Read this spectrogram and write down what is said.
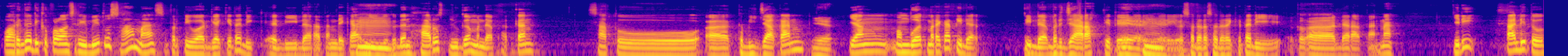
warga di Kepulauan Seribu itu sama seperti warga kita di eh, di daratan DKI Hmm. gitu dan harus juga mendapatkan satu eh, kebijakan Iya. yang membuat mereka tidak tidak berjarak gitu ya Iya, dari, iya, dari saudara-saudara kita di eh, daratan. Nah, jadi tadi tuh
